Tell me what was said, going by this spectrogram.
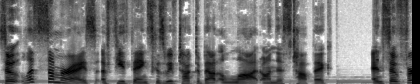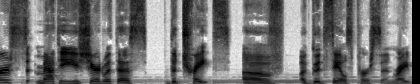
So let's summarize a few things because we've talked about a lot on this topic. And so, first, Matthew, you shared with us the traits of a good salesperson, right?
